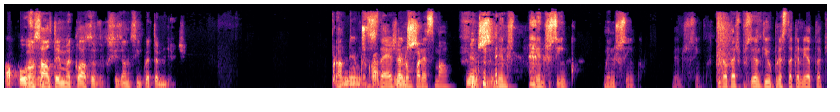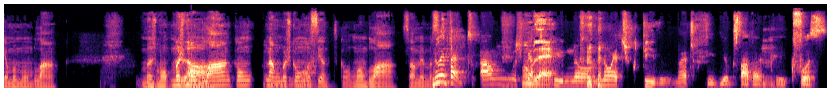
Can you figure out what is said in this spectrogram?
ao O povo. Gonçalo não tem uma cláusula de rescisão de 50 milhões. Pronto, Menos esses quatro, 10 já não menos- me parece mal. é? Menos cinco. menos, menos 5. Menos 5. Menos 5. Tira o 10% e o preço da caneta, que é uma Mont Blanc. Mas, mas Não. Mont Blanc com. Não, mas com um acento, com Mont Blanc, só mesmo assim. No entanto, há um aspecto que não, não é discutido, não é discutido, e eu gostava Hum. que, que fosse,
